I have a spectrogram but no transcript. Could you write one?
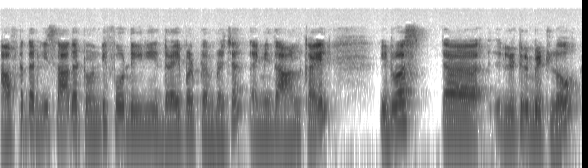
After that we saw the 24 degree dry bulb temperature, I mean the on coil. It was uh, little bit low.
